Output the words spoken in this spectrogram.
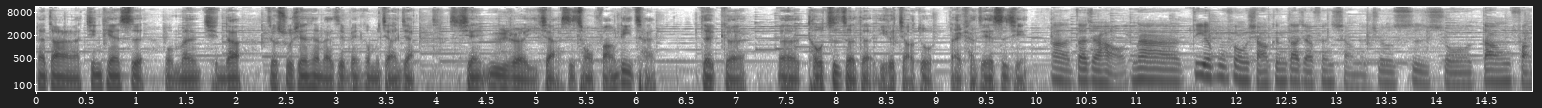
那当然了，今天是我们请到这个苏先生来这边跟我们讲讲，先预热一下，是从房地产这个。呃，投资者的一个角度来看这些事情。啊，大家好。那第二部分我想要跟大家分享的就是说，当房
